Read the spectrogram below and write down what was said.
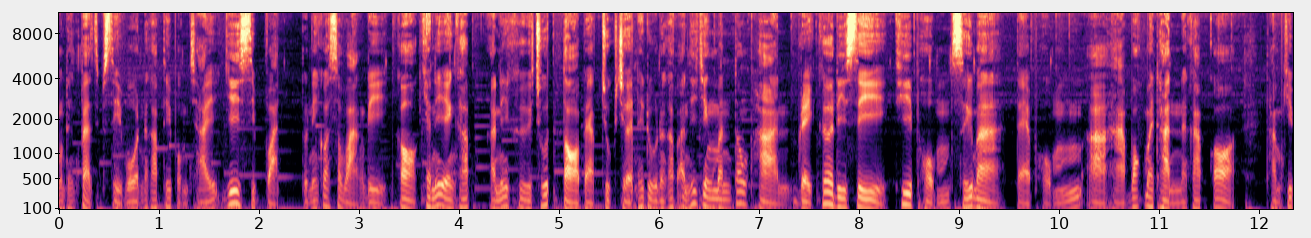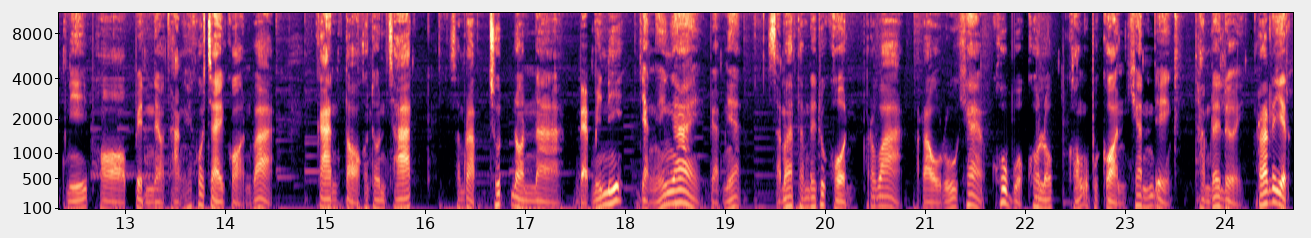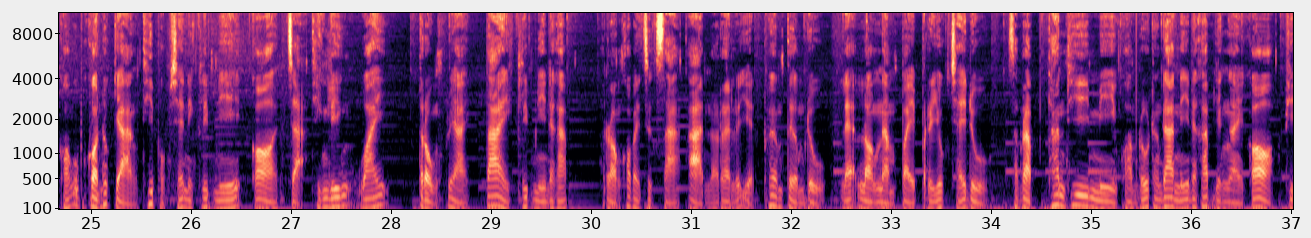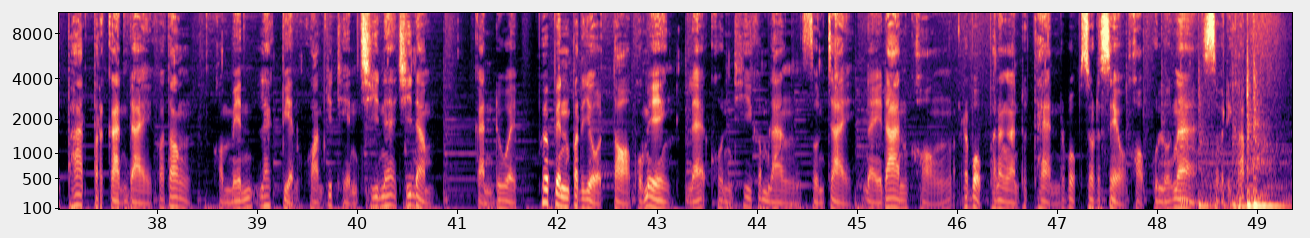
12-84 โวลต์นะครับที่ผมใช้ 20 วัตต์ ตัวนี้ก็สว่างดี ก็แค่นี้เองครับ อันนี้คือชุดต่อแบบฉุกเฉินให้ดูนะครับ อันที่จริงมันต้องผ่านเบรกเกอร์ DC ที่ผมซื้อมา แต่ผมาหาบล็อกไม่ทันนะครับ ก็ทำคลิปนี้พอเป็นแนวทางให้เข้าใจก่อนว่า การต่อคอนโทรลชาร์จสำหรับชุดนอนนาแบบมินิอย่างง่าย ๆ แบบนี้สามารถทำได้ทุกคน เพราะว่าเรารู้แค่คู่บวกคู่ลบของอุปกรณ์แค่นั้นเอง ทำได้เลย รายละเอียดของอุปกรณ์ทุกอย่างที่ผมใช้ในคลิปนี้ ก็จะทิ้งลิงก์ไว้ตรงปลายใต้คลิปนี้นะครับลองเข้าไปศึกษาอ่านรายละเอียดเพิ่มเติมดู และลองนำไปประยุกต์ใช้ดูสำหรับท่านที่มีความรู้ทางด้านนี้นะครับยังไงก็ผิดพลาดประการใดก็ต้องคอมเมนต์แลกเปลี่ยนความคิดเห็นชี้แนะชี้นำกันด้วย เพื่อเป็นประโยชน์ต่อผมเอง และคนที่กำลังสนใจในด้านของระบบพลังงานทดแทน ระบบโซลาร์เซลล์ขอบคุณล่วงหน้า สวัสดีครับ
